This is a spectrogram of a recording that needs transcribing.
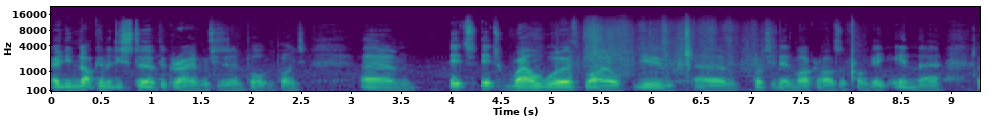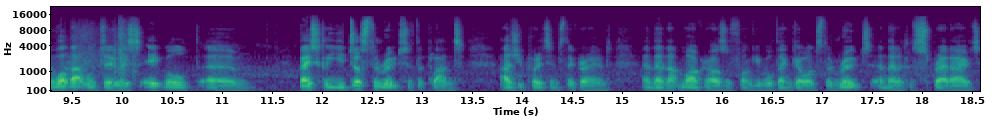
And you're not going to disturb the ground, which is an important point. Um, it's it's well worthwhile you um, putting in mycorrhizal fungi in there, and what that will do is it will um, basically you dust the roots of the plant as you put it into the ground and then that mycorrhizal fungi will then go onto the root and then it'll spread out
